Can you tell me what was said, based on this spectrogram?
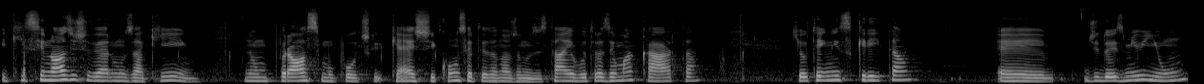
e que se nós estivermos aqui num próximo podcast, com certeza nós vamos estar, eu vou trazer uma carta que eu tenho escrita é, de 2001.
